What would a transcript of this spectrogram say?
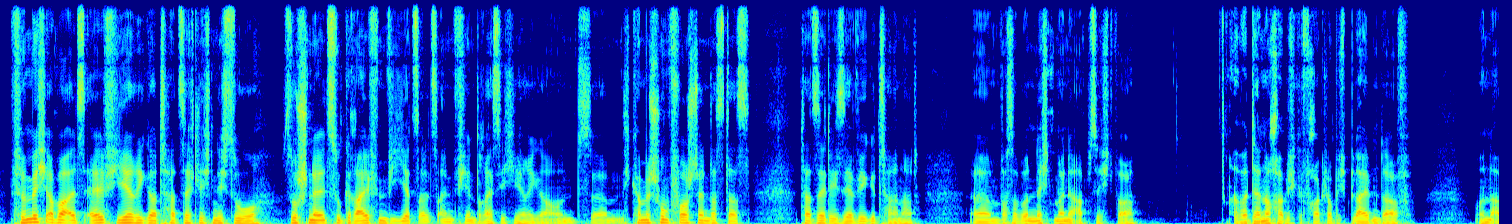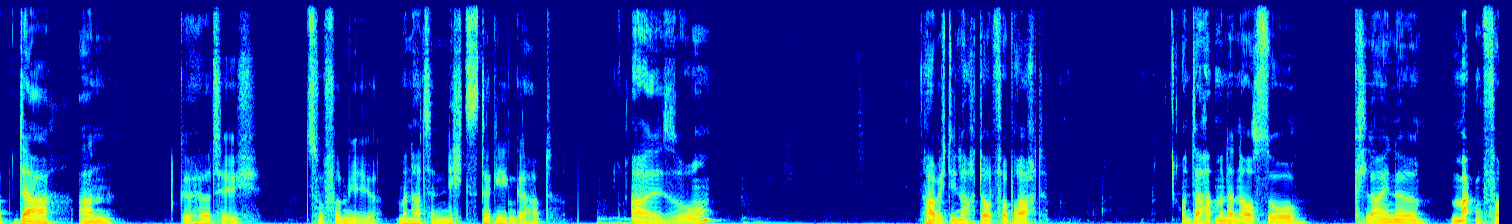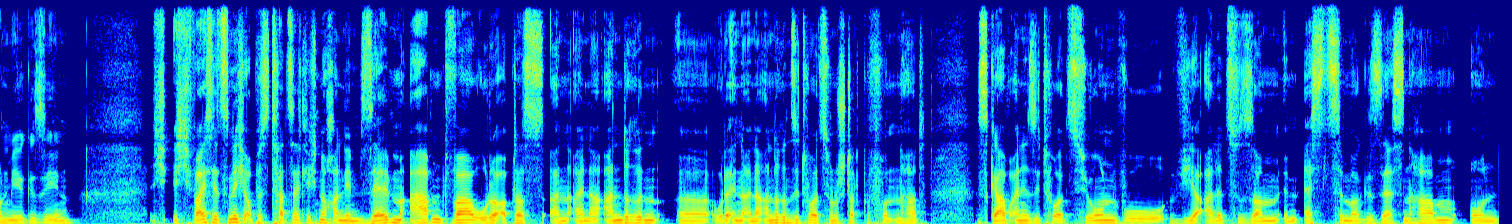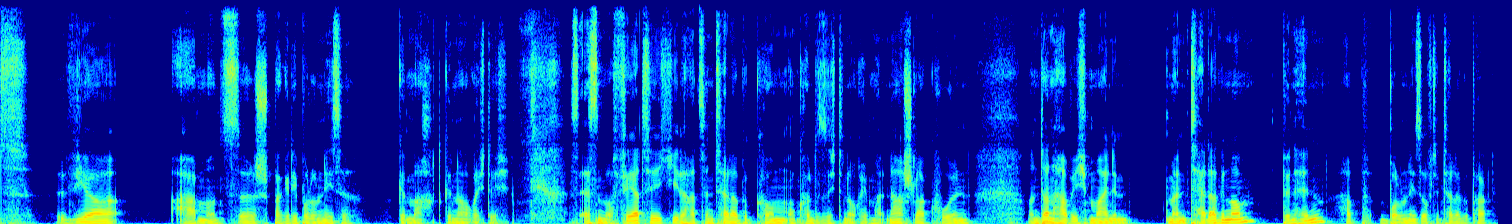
für mich aber als Elfjähriger tatsächlich nicht so, so schnell zu greifen wie jetzt als ein 34-Jähriger. Und ähm, ich kann mir schon vorstellen, dass das tatsächlich sehr wehgetan hat ähm, was aber nicht meine Absicht war. Aber dennoch habe ich gefragt, ob ich bleiben darf. Und ab da an gehörte ich zur Familie. Man hatte nichts dagegen gehabt. Also habe ich die Nacht dort verbracht. Und da hat man dann auch so kleine Macken von mir gesehen. Ich, ich weiß jetzt nicht, ob es tatsächlich noch an demselben Abend war oder ob das an einer anderen äh, oder in einer anderen Situation stattgefunden hat. Es gab eine Situation, wo wir alle zusammen im Esszimmer gesessen haben und wir haben uns äh, Spaghetti Bolognese gemacht, genau richtig. Das Essen war fertig, jeder hat seinen Teller bekommen und konnte sich dann auch eben halt Nachschlag holen. Und dann habe ich meinen, meinen Teller genommen, bin hin, habe Bolognese auf den Teller gepackt.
